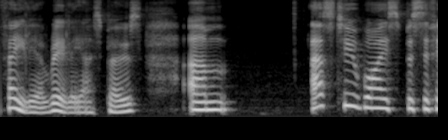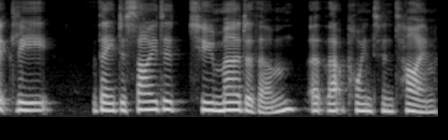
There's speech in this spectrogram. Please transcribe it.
failure, really, I suppose. Um, as to why specifically they decided to murder them at that point in time,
